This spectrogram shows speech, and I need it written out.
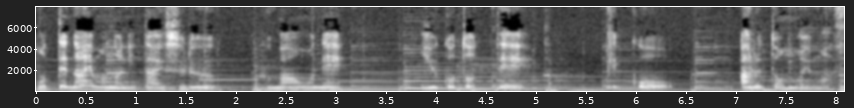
持ってないものに対する不満をね言うことって構あると思います。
